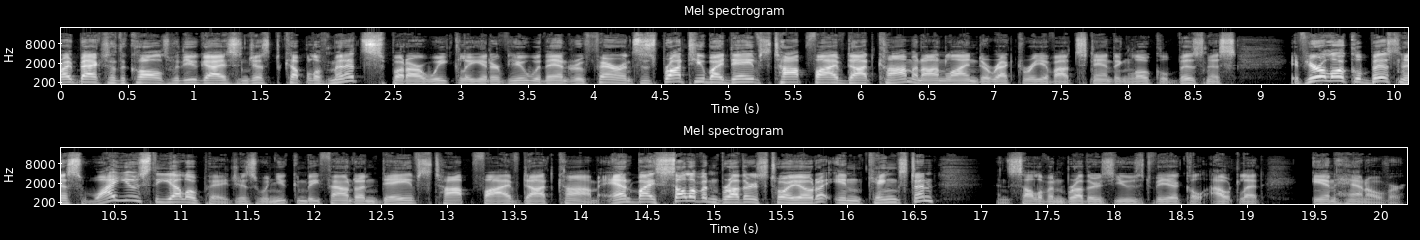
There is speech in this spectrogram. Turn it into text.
Right back to the calls with you guys in just a couple of minutes, but our weekly interview with Andrew Ference is brought to you by Dave's Top5.com, an online directory of outstanding local business. If you're a local business, why use the yellow pages when you can be found on Dave's Top5.com? And by Sullivan Brothers Toyota in Kingston and Sullivan Brothers Used Vehicle Outlet in Hanover.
